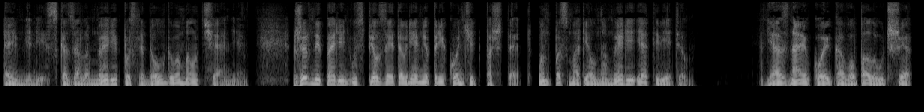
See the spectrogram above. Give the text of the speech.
Эмили», — сказала Мэри после долгого молчания. Жирный парень успел за это время прикончить паштет. Он посмотрел на Мэри и ответил. «Я знаю кое-кого получше».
